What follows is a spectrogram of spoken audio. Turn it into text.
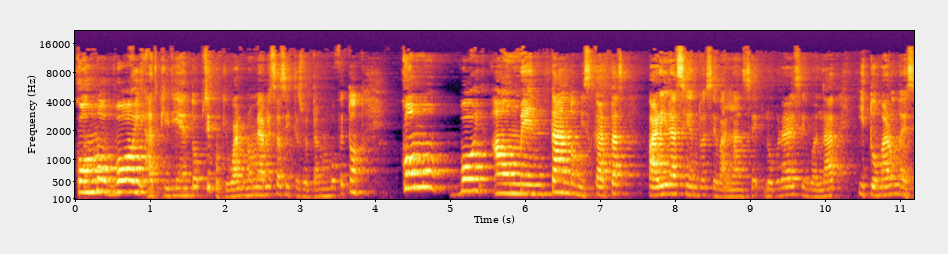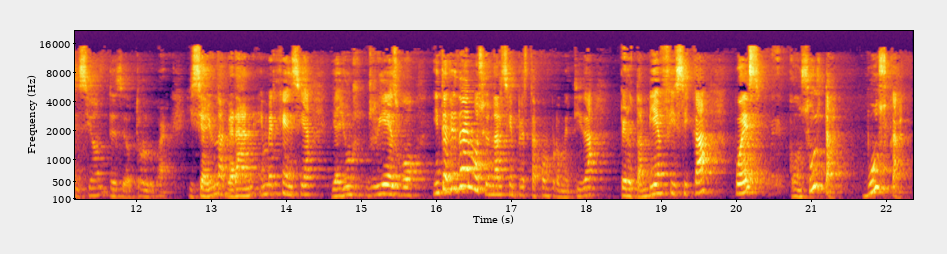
¿cómo voy adquiriendo? Sí, porque igual no me hables así, te sueltan un bofetón. ¿Cómo voy aumentando mis cartas para ir haciendo ese balance, lograr esa igualdad y tomar una decisión desde otro lugar? Y si hay una gran emergencia y hay un riesgo, integridad emocional siempre está comprometida, pero también física, pues consulta, busca,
